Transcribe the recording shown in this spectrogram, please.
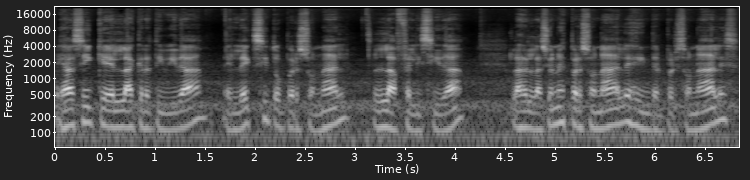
Es así que la creatividad, el éxito personal, la felicidad, las relaciones personales e interpersonales,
